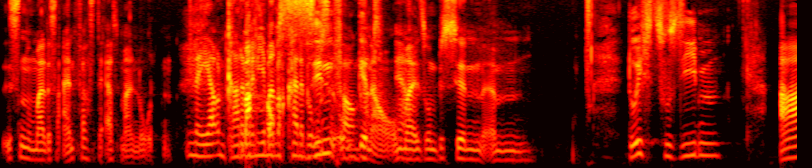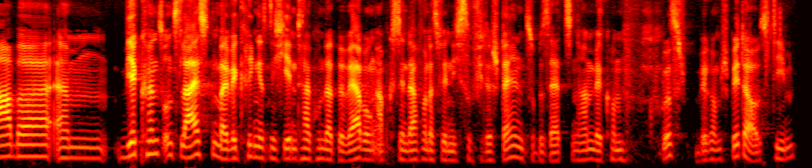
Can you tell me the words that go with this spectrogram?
ist nun mal das Einfachste, erstmal Noten. Naja, und gerade wenn jemand noch keine Berufserfahrung Sinn, um, Genau, um ja. mal so ein bisschen ähm, durchzusieben. Aber ähm, wir können es uns leisten, weil wir kriegen jetzt nicht jeden Tag 100 Bewerbungen, abgesehen davon, dass wir nicht so viele Stellen zu besetzen haben. Wir kommen, wir kommen später aufs Team.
